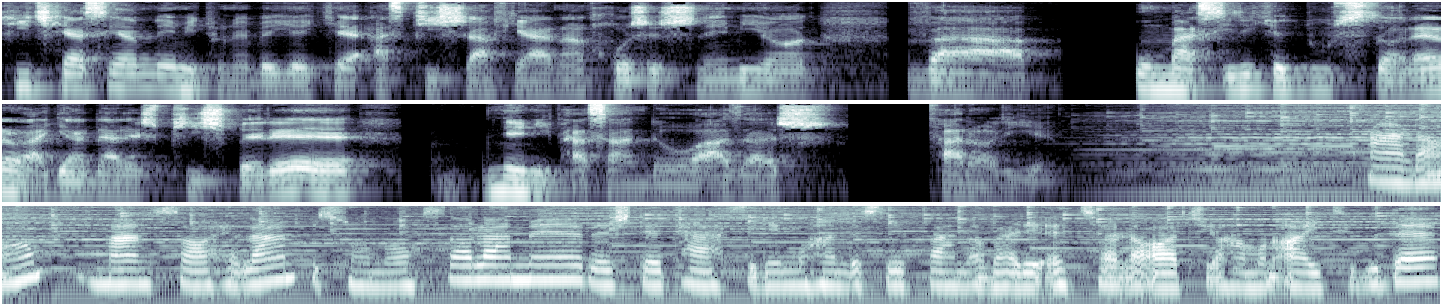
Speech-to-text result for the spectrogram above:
هیچ کسی هم نمی‌تونه بگه که از پیشرفت کردن خوشش نمیاد و اون مسیری که دوست داره رو اگر درش پیش بره نمیپسنده و ازش فراریه. سلام من ساحلم 29 سالمه رشته تحصیلی مهندسی فناوری اطلاعات یا همون آیتی بوده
